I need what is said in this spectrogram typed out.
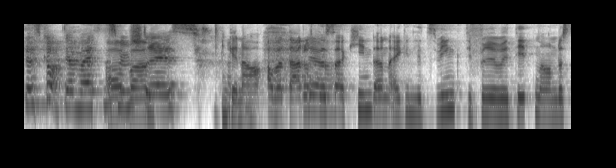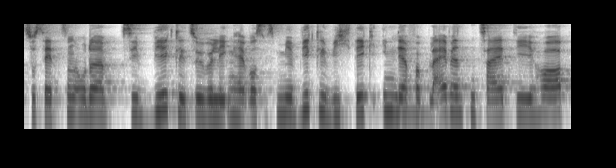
Das kommt ja meistens aber, mit Stress. Genau, aber dadurch, ja. dass ein Kind dann eigentlich zwingt, die Prioritäten anders zu setzen oder sie wirklich zu überlegen, hey, was ist mir wirklich wichtig, in der mhm. verbleibenden Zeit, die ich habe,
